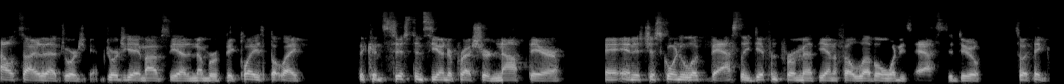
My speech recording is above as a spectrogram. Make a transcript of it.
outside of that Georgia game. Georgia game obviously had a number of big plays, but like the consistency under pressure not there, and, and it's just going to look vastly different for him at the NFL level and what he's asked to do. So I think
